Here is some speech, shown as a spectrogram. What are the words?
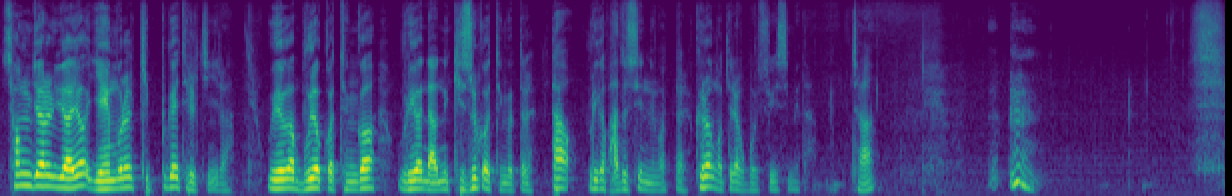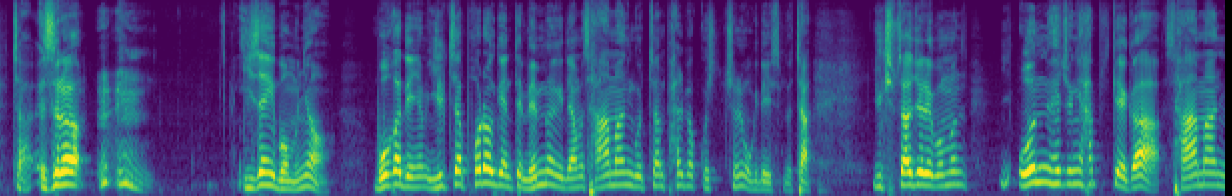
성전을 위하여 예물을 기쁘게 드릴지니라. 우리가 무역 같은 거, 우리가 나누는 기술 같은 것들 다 우리가 받을 수 있는 것들 그런 것들이라고 볼 수 있습니다. 자, 자 에스라 2장에 보면요. 뭐가 되냐면 1차 포로기한 때몇 명이 되냐면 4만 9,897명 오게 되어 있습니다. 자, 64절에 보면 온 회중의 합계가 4만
